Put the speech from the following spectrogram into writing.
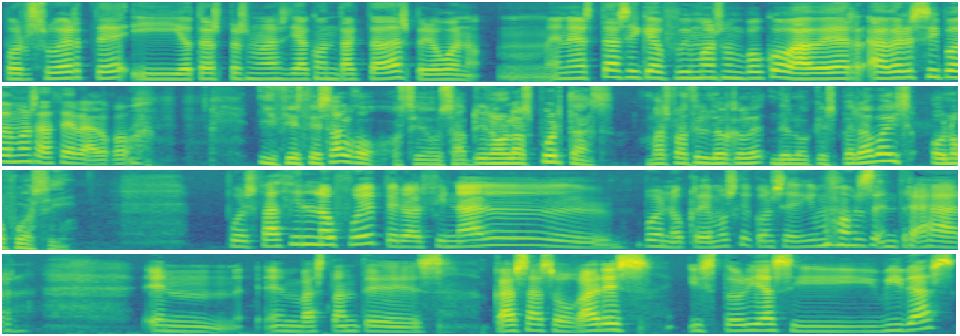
por suerte, y otras personas ya contactadas, pero bueno, mm, en esta sí que fuimos un poco a ver, a ver si podemos hacer algo. ¿Hicisteis algo? O sea, ¿os abrieron las puertas más fácil de lo que, de lo que esperabais o no fue así? Pues fácil no fue, pero al final, bueno, creemos que conseguimos entrar en, en bastantes casas, hogares, historias y vidas.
